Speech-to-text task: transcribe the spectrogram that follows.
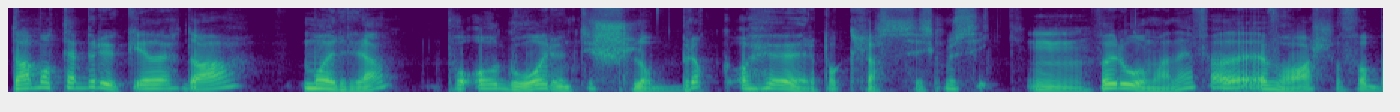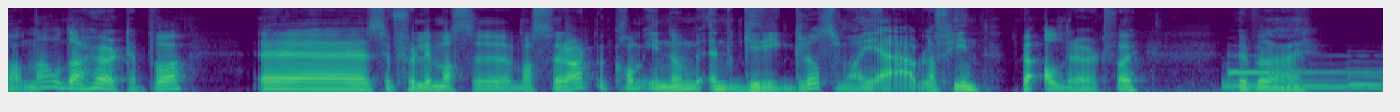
Da måtte jeg bruke da morgenen på å gå rundt i slåbrok og høre på klassisk musikk. Mm. For å roe meg ned, for jeg var så forbanna. Og da hørte jeg på eh, selvfølgelig masse, masse rart, men kom innom en Grieg-låt som var jævla fin. Som jeg aldri har hørt før. Hør på det her.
